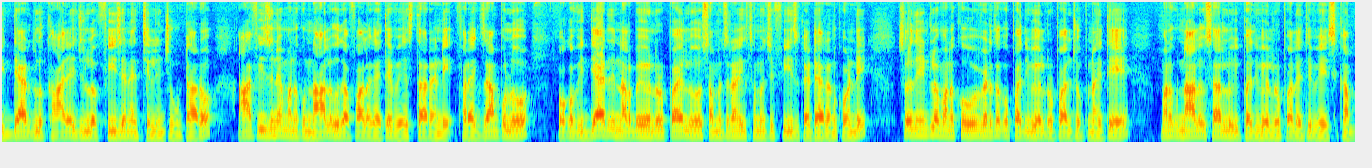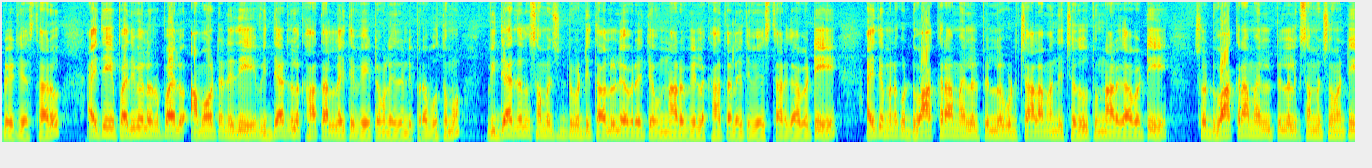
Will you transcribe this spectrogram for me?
విద్యార్థులు కాలేజీల్లో ఫీజు అనేది చెల్లించి ఉంటారో ఆ ఫీజునే మనకు నాలుగు దఫాలుగా అయితే వేస్తారండి. ఫర్ ఎగ్జాంపుల్ ఒక విద్యార్థి నలభై వేల రూపాయలు సంవత్సరానికి సంబంధించి ఫీజు కట్టారనుకోండి సో దీంట్లో మనకు విడతకు పదివేల రూపాయల చొప్పున అయితే మనకు నాలుగు సార్లు ఈ పదివేల రూపాయలు అయితే వేసి కంప్లీట్ చేస్తారు. అయితే ఈ పదివేల రూపాయలు అమౌంట్ అనేది విద్యార్థుల ఖాతాల్లో అయితే వేయటం లేదండి ప్రభుత్వము. విద్యార్థులకు సంబంధించినటువంటి తల్లులు ఎవరైతే ఉన్నారో వీళ్ళ ఖాతాలు అయితే వేస్తారు కాబట్టి అయితే మనకు డ్వాక్రా మహిళల పిల్లలు కూడా చాలామంది చదువుతున్నారు కాబట్టి సో డ్వాక్రా డ్వాక్రా మహిళల పిల్లలకి సంబంధించినటువంటి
